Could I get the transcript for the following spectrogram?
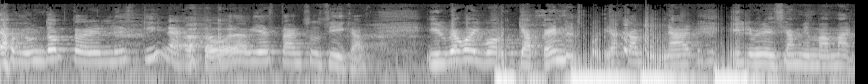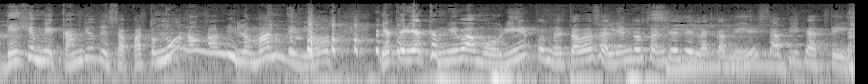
había un doctor en la esquina, todavía están sus hijas. Y luego ahí voy, que apenas podía caminar. Y le decía a mi mamá, déjeme cambio de zapato. No, no, no, ni lo mande Dios. Ya quería que me iba a morir, pues me estaba saliendo sangre de la cabeza, fíjate.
